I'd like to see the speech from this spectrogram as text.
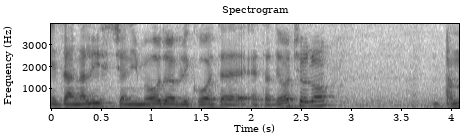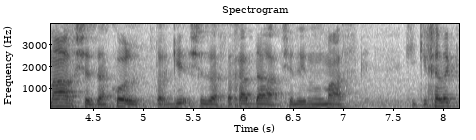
איזה אנליסט שאני מאוד אוהב לקרוא את, את הדעות שלו, אמר שזה הכל, תרגיל, שזה הסחת דעת של אילון מאסק, כי כחלק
